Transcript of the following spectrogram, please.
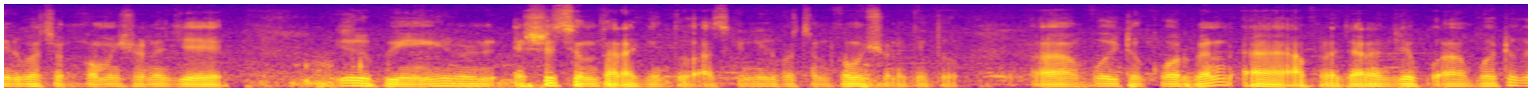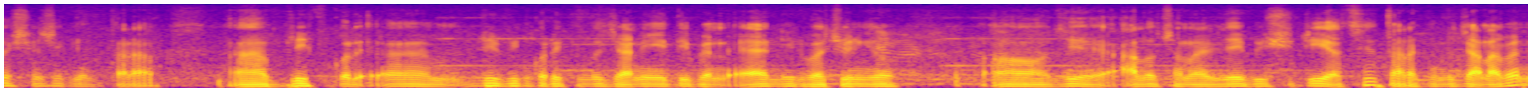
নির্বাচন কমিশনে যে ইউরোপিয়ান ইউনিয়ন এসেছেন, তারা কিন্তু আজকে নির্বাচন কমিশনে কিন্তু বৈঠক করবেন। আপনারা জানেন যে বৈঠকের শেষে কিন্তু তারা ব্রিফ করে ব্রিফিং করে কিন্তু জানিয়ে দিবেন নির্বাচনীয় যে আলোচনার যে বিষয়টি আছে, তারা কিন্তু জানাবেন।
